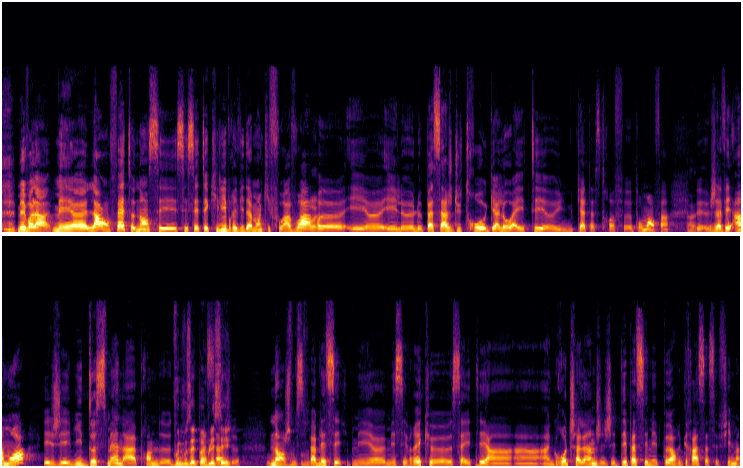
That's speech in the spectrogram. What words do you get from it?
Mais voilà, mais là en fait, non, c'est c'est cet équilibre évidemment qu'il faut avoir Ouais. euh, et, euh, et le, le passage du trot au galop a été euh, une catastrophe pour moi. Enfin, Ouais. j'avais un mois et j'ai mis deux semaines à apprendre. de- Vous ne vous êtes pas blessée Non, je ne me suis pas blessée. Mais, euh, mais c'est vrai que ça a été un, un- un gros challenge et j'ai dépassé mes peurs grâce à ce film.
